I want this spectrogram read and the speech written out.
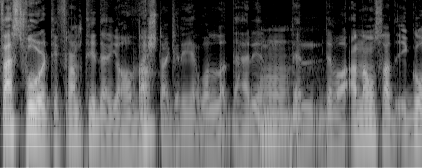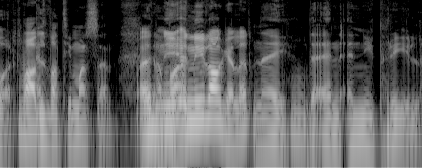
fast forward till framtiden, jag har värsta grejen walla, det här är en, den, det var annonsad igår, Vad? 11 timmar sedan En ny, en ny lag eller? Nej, det är en, en ny pryl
